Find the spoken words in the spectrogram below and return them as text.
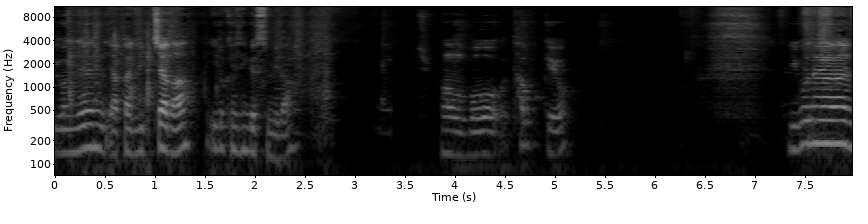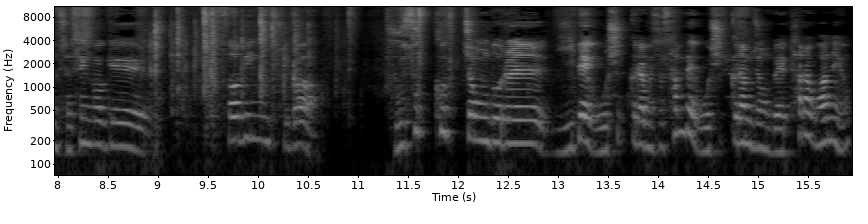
이거는 약간 입자가 이렇게 생겼습니다. 한번 먹어 타볼게요 이거는 제 생각에 서빙 수가 두 스쿱 정도를 250g에서 350g 정도에 타라고 하네요.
